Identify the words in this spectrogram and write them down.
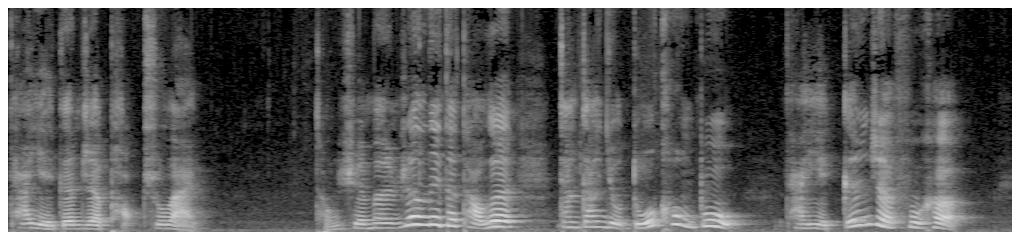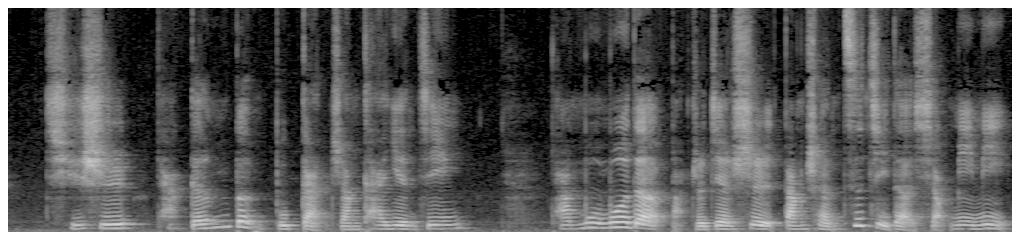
他也跟着跑出来。同学们热烈的讨论刚刚有多恐怖，他也跟着附和。其实他根本不敢张开眼睛，他默默的把这件事当成自己的小秘密。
